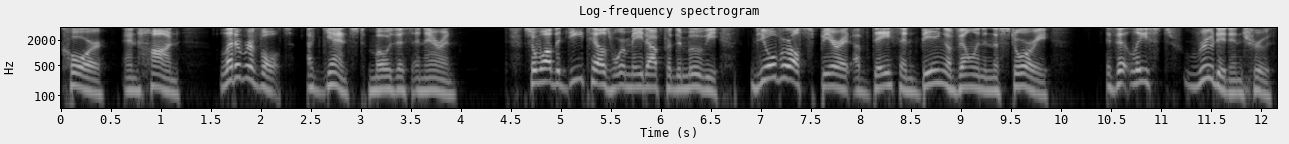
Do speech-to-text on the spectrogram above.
Korah and On, led a revolt against Moses and Aaron. So while the details were made up for the movie, the overall spirit of Dathan being a villain in the story is at least rooted in truth,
